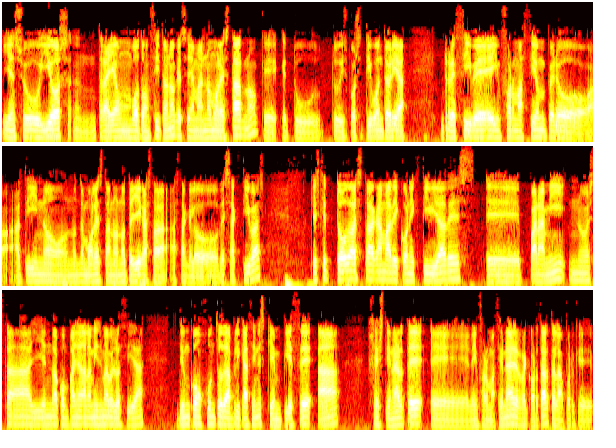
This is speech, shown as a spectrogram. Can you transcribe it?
y en su iOS mm, traía un botoncito, ¿no? Que se llama no molestar, ¿no? Que, que tu, tu dispositivo en teoría recibe información pero a, ti no, no te molesta, no, no te llega hasta, hasta que lo desactivas, que es que toda esta gama de conectividades eh, para mí no está yendo acompañada a la misma velocidad de un conjunto de aplicaciones que empiece a gestionarte eh, la información y recortártela, porque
